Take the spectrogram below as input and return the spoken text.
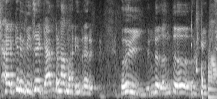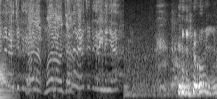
டக்குன்னு விஜய் கேப்டனா மாறிடுறாரு. ஓய் என்ன லந்தோ அப்படின்னு. ஐயோ ஐயோ.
